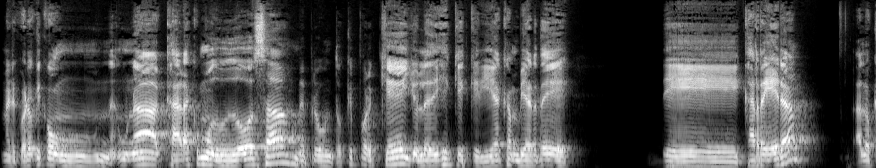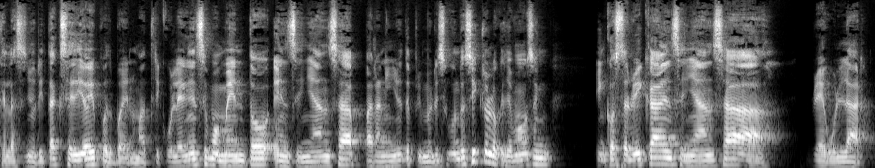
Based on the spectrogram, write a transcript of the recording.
Me recuerdo que con una cara como dudosa me preguntó que por qué. Yo le dije que quería cambiar de, de carrera a lo que la señorita accedió y pues bueno, matriculé en ese momento enseñanza para niños de primero y segundo ciclo, lo que llamamos en, en Costa Rica enseñanza regular.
